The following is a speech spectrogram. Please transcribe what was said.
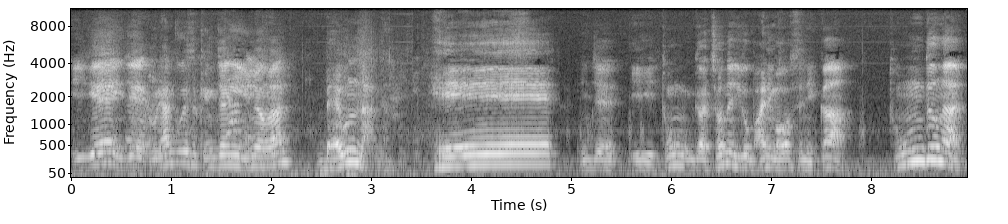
이게 이제 우리 한국에서 굉장히 유명한 매운 라면 해 이제 이 동 그러니까 저는 이거 많이 먹었으니까 동등한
